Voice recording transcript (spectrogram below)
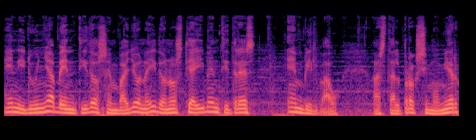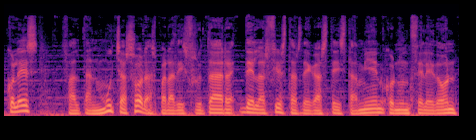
en Iruña, 22 en Bayona y Donostia y 23 en Bilbao. Hasta el próximo miércoles faltan muchas horas para disfrutar de las fiestas de Gasteiz también con un celedón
